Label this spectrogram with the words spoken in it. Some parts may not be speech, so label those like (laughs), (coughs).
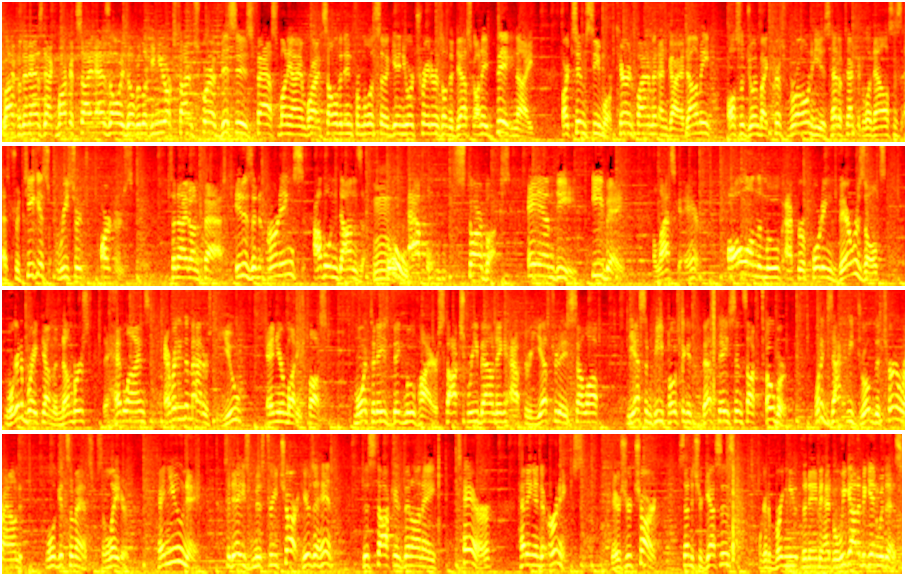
Live from the NASDAQ market site, as always, overlooking New York's Times Square. This is Fast Money. I am Brian Sullivan. In for Melissa. Again, your traders on the desk on a big night are Tim Seymour, Karen Finerman, and Guy Adami. Also joined by Chris Verrone. He is head of technical analysis at Strategas Research Partners. Tonight on Fast, it is an earnings abundanza. Mm. Apple, Starbucks, AMD, eBay, Alaska Air, all on the move after reporting their results. We're going to break down the numbers, the headlines, everything that matters to you and your money. Plus, more today's big move higher. Stocks rebounding after yesterday's sell-off. The S&P posting its best day since October. What exactly drove the turnaround? We'll get some answers. And later, can you name today's mystery chart? Here's a hint. This stock has been on a tear heading into earnings. There's your chart. Send us your guesses. We're going to bring you the name ahead, but we got to begin with this.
